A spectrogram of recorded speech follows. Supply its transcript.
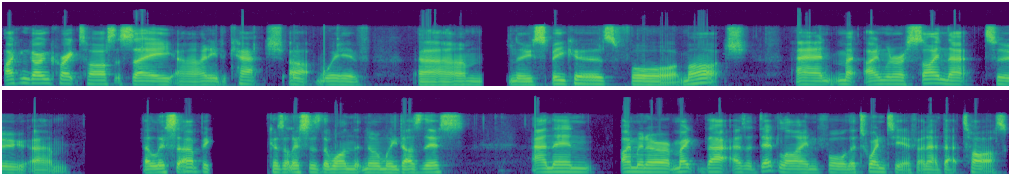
I can go and create tasks that say uh, I need to catch up with um, new speakers for March and I'm going to assign that to um, Alyssa because Alyssa is the one that normally does this, and then I'm going to make that as a deadline for the 20th and add that task.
